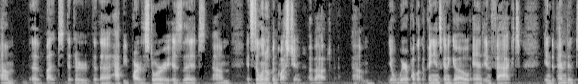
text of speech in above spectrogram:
Um, uh, but that, that the happy part of the story is that um, it's still an open question about um, you know where public opinion is going to go, and in fact, independent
